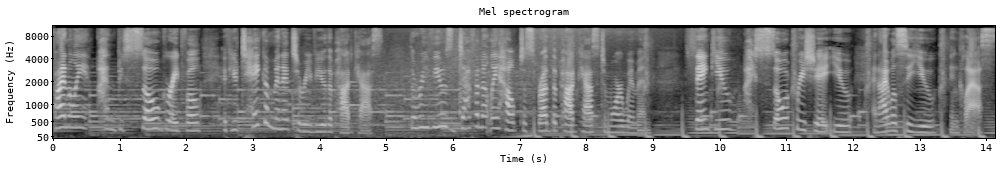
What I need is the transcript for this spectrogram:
Finally, I'd be so grateful if you take a minute to review the podcast. The reviews definitely help to spread the podcast to more women. Thank you. I so appreciate you, and I will see you in class.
